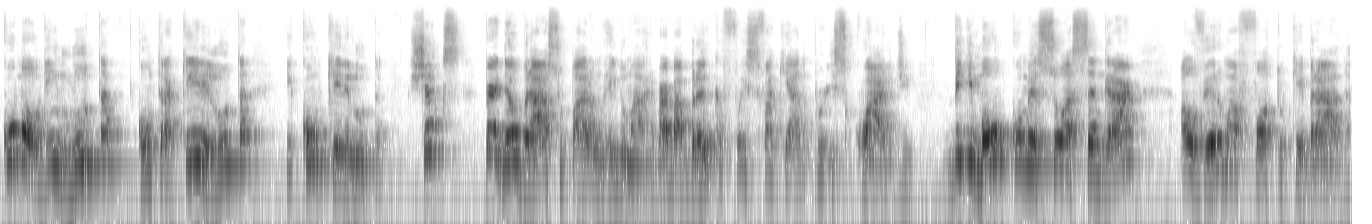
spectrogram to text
como alguém luta, contra quem ele luta e com que ele luta. Shanks perdeu o braço para um rei do mar. Barba Branca foi esfaqueado por Squard. Big Mom começou a sangrar ao ver uma foto quebrada.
